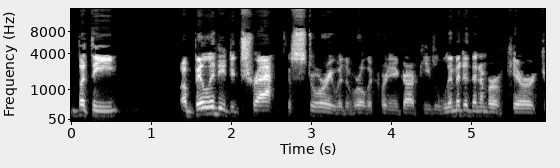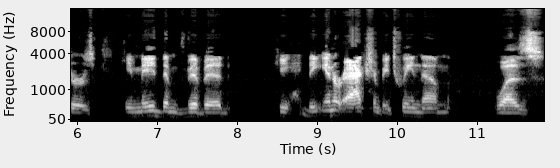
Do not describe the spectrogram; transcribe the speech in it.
but the ability to track the story with the world according to Garp, he limited the number of characters. He made them vivid. He the interaction between them was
